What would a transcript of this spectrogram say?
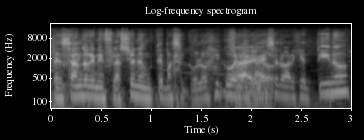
pensando que la inflación es un tema psicológico en la cabeza de los argentinos,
